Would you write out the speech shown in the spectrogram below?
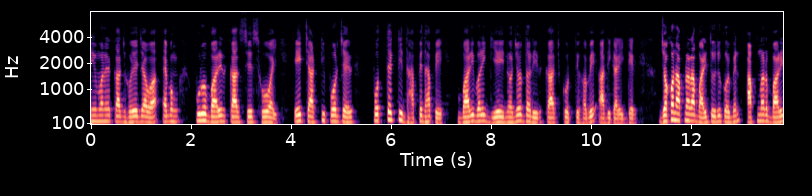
নির্মাণের কাজ হয়ে যাওয়া এবং পুরো বাড়ির কাজ শেষ হওয়াই। এই চারটি পর্যায়ের প্রত্যেকটি ধাপে ধাপে বাড়ি বাড়ি গিয়েই নজরদারির কাজ করতে হবে আধিকারিকদের। যখন আপনারা বাড়ি তৈরি করবেন, আপনার বাড়ি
